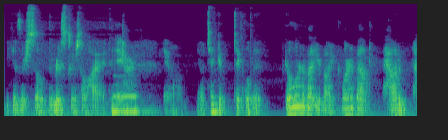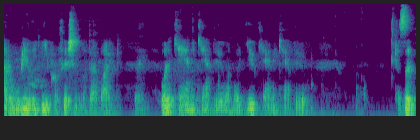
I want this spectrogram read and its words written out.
because they're so the risks are so high. I think. They are. Um, you know, take a take a little bit. Go learn about your bike. Learn about how to how to really be proficient with that bike. What it can and can't do, and what you can and can't do. Because the,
